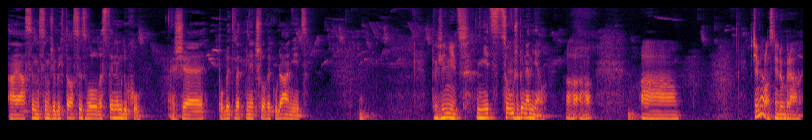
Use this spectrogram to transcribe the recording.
A já si myslím, že bych to asi zvolil ve stejném duchu, že pobyt ve tmě člověku dá nic. Takže nic. Nic, co už by neměl. Aha, aha. A v čem je vlastně dobrá?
